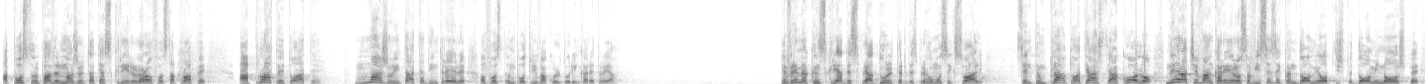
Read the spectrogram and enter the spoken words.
Apostolul Pavel, majoritatea scrierilor au fost aproape, aproape toate, majoritatea dintre ele au fost împotriva culturii în care trăia. Pe vremea când scria despre adulteri, despre homosexuali, se întâmplau toate astea acolo. Nu era ceva în care el o să viseze că în 2018, 2019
